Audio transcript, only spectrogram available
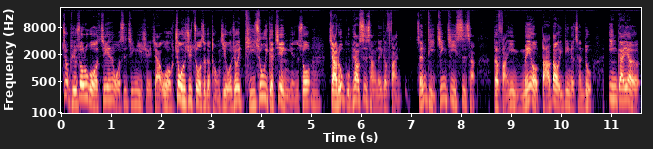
就比如说，如果我今天我是经济学家，我就会去做这个统计，我就会提出一个建言，说，假如股票市场的一个反整体经济市场的反应没有达到一定的程度。应该要有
